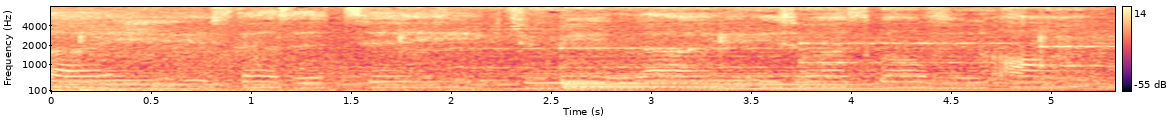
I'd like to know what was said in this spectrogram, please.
lies does it take to realize what's going on?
